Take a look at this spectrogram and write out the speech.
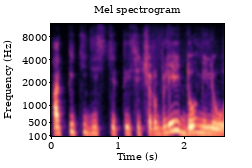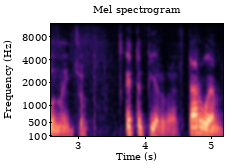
от 50 тысяч рублей до миллиона идет. Это первое. Второе.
